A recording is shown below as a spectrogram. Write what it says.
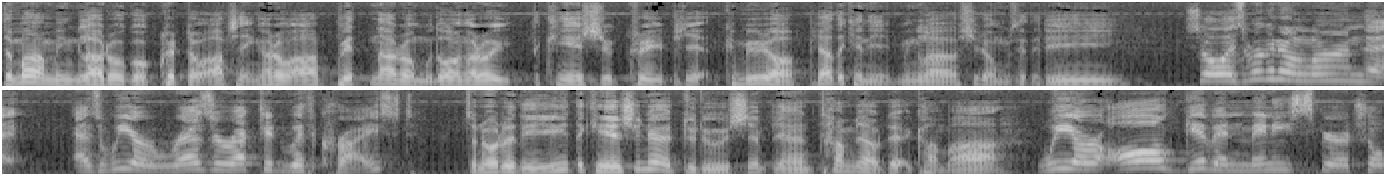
ဓမ္မမင်္ဂလာတို့ကိုခရစ်တော်အားဖြင့်ငါတို့အားပေးသနာတော်မူသောငါတို့သခင်ယေရှုခရစ်ဖြင့်ခမည်းတော်ဘုရားသခင်သည်မင်္ဂလာရှိတော်မူစေတည်း So, as we're going to learn that as we are resurrected with Christ, ကျွန်တော်တို့သည်သခင်ယေရှုနဲ့အတူတူရှင်ပြန်ထမြောက်တဲ့အခါမှာ we are all given many spiritual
